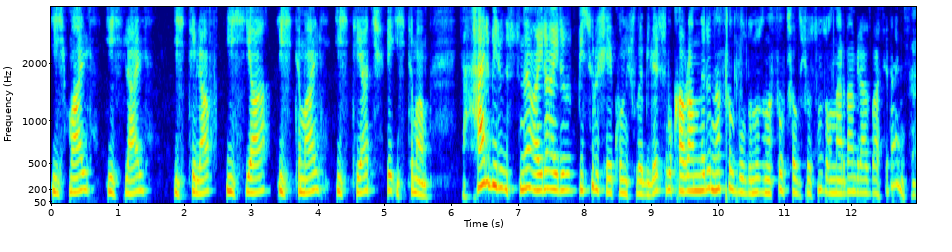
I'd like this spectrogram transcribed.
İhmal, ihlal, ihtilaf, ihya, ihtimal, ihtiyaç ve ihtimam. Her biri üstüne ayrı ayrı bir sürü şey konuşulabilir. Bu kavramları nasıl buldunuz, nasıl çalışıyorsunuz onlardan biraz bahseder misin?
